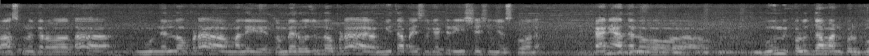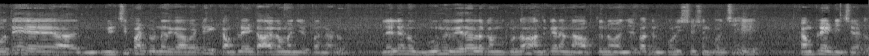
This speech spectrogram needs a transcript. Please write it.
రాసుకున్న తర్వాత మూడు నెలల లోపల మళ్ళీ తొంభై రోజుల లోపల మిగతా పైసలు కట్టి రిజిస్ట్రేషన్ చేసుకోవాలి. కానీ అతను భూమి కొలుద్దాం అనుకుని పోతే మిర్చి పంట ఉన్నది కాబట్టి కంప్లైంట్ ఆగమని చెప్పి అన్నాడు లేదా నువ్వు భూమి వేరే వాళ్ళకి అమ్ముకున్నావు అందుకే నన్ను ఆపుతున్నావు అని చెప్పి అతను పోలీస్ స్టేషన్కి వచ్చి కంప్లైంట్ ఇచ్చాడు.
